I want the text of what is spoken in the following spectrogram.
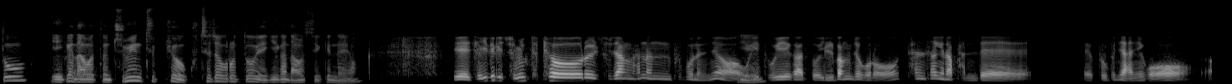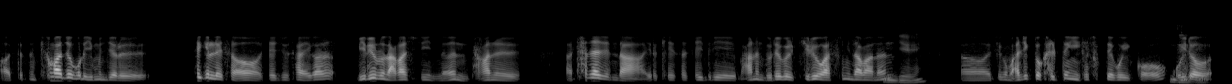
또 얘기가 나왔던 주민투표 구체적으로 또 얘기가 나올 수 있겠네요. 예, 저희들이 주민투표를 주장하는 부분은요, 예. 우리 도의회가 또 일방적으로 찬성이나 반대 부분이 아니고 어쨌든 평화적으로 이 문제를 해결해서 제주 사회가 미래로 나갈 수 있는 방안을 어, 찾아야 된다 이렇게 해서 저희들이 많은 노력을 기울여 왔습니다만은 예. 어, 지금 아직도 갈등이 계속되고 있고. 오히려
